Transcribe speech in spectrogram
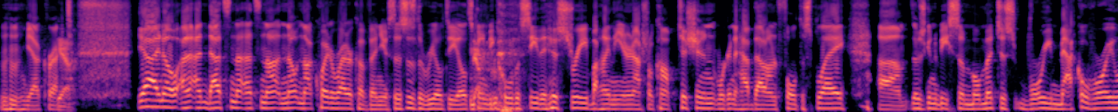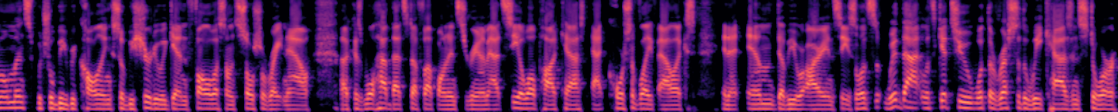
Mm-hmm. Yeah, correct. Yeah. Yeah, I know, and that's not that's not no not quite a Ryder Cup venue. So this is the real deal. It's no. going to be cool to see the history behind the international competition. We're going to have that on full display. Um, there's going to be some momentous Rory McIlroy moments, which we'll be recalling. So be sure to again follow us on social right now because uh, we'll have that stuff up on Instagram at COL Podcast, at Course of Life Alex, and at MWRNC. So let's with that, let's get to what the rest of the week has in store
